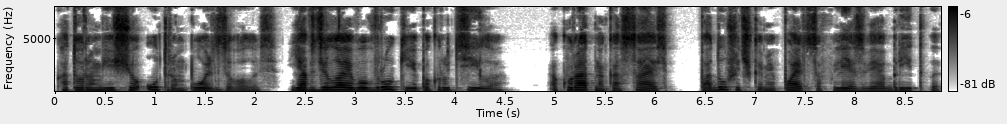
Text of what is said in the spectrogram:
которым еще утром пользовалась. Я взяла его в руки и покрутила, аккуратно касаясь подушечками пальцев лезвия бритвы.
